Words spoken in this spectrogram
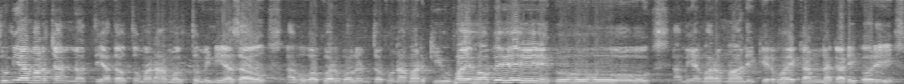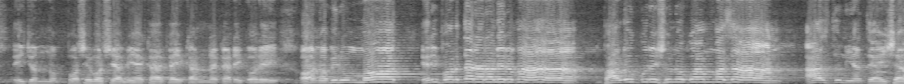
তুমি আমার জান্নাত দিয়া দাও, তোমার আমল তুমি নিয়ে যাও। আবু বকর বলেন, তখন আমার কি উপায় হবে গো? আমি আমার মালিকের ভয়ে কান্নাকাটি করি এই জন্য বসে বসে আমি একা একাই কান্নাকাটি করি। ও নবীর উম্মত, এরই পর্দার আড়ালের মা, ভালো করে শুনো গো আম্মা জান। আজ দুনিয়াতে আইসা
